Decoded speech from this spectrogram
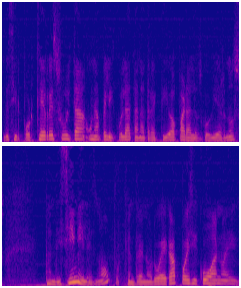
decir por qué resulta una película tan atractiva para los gobiernos tan disímiles, no? Porque entre Noruega, pues, y Cuba no hay...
